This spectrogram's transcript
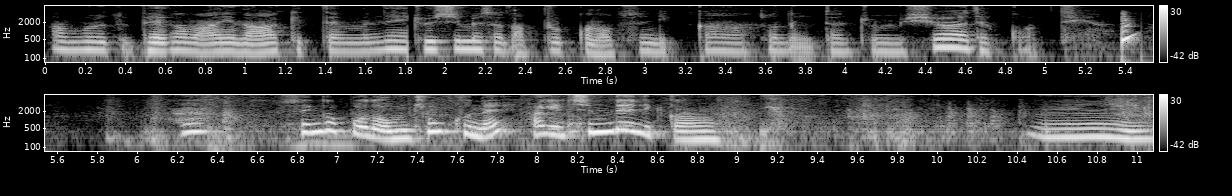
아무래도 배가 많이 나왔기 때문에 조심해서 나쁠 건 없으니까 저는 일단 좀 쉬어야 될 것 같아요. 생각보다 엄청 크네? 하긴 침대니까. 음.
